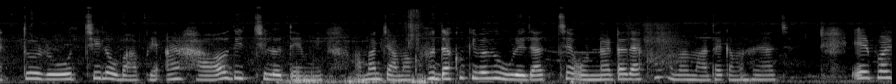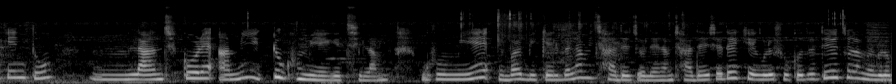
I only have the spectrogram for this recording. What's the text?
এত রোদ ছিল, বাপরে! আর হাওয়াও দিচ্ছিল তেমনি। আমার জামা কাপড় দেখো কীভাবে উড়ে যাচ্ছে। ওড়নাটা দেখো, আমার মাথা কেমন হয়ে আছে। এরপর কিন্তু লাঞ্চ করে আমি একটু ঘুমিয়ে গেছিলাম। ঘুমিয়ে এবার বিকেলবেলা আমি ছাদে চলে এলাম। ছাদে এসে দেখি এগুলো শুকোতে দিয়েছিলাম, এগুলো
